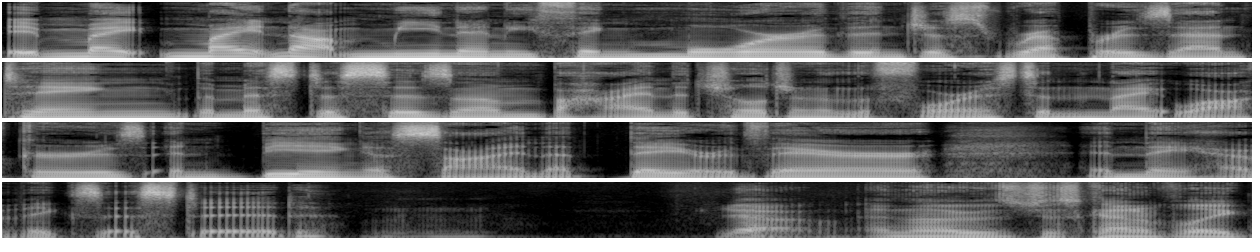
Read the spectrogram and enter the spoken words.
It might might not mean anything more than just representing the mysticism behind the children of the forest and the Nightwalkers, and being a sign that they are there and they have existed. Yeah, and that was just kind of like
